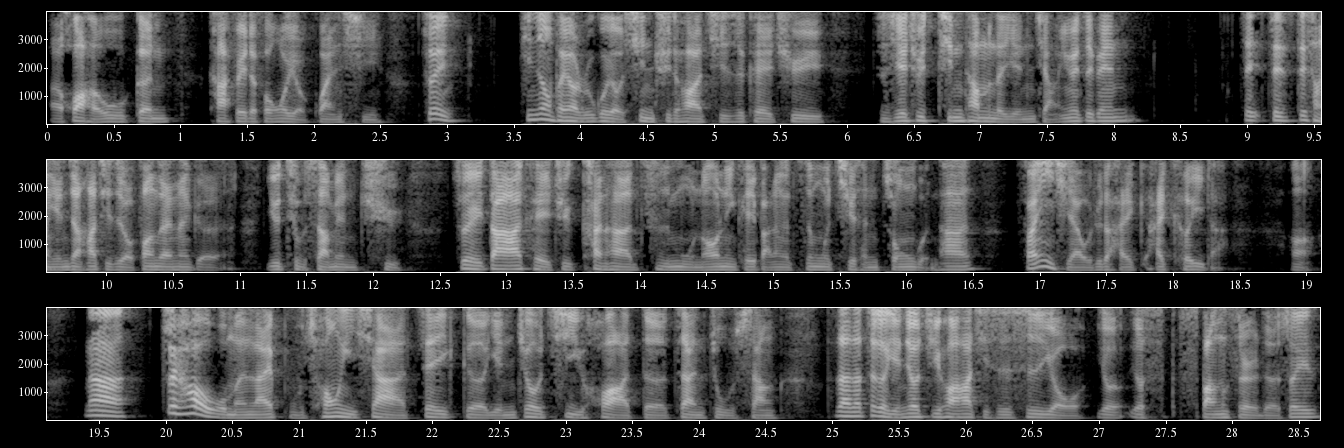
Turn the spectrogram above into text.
呃化合物跟咖啡的风味有关系，所以。听众朋友，如果有兴趣的话，其实可以去直接去听他们的演讲，因为这边这这这场演讲，它其实有放在那个 YouTube 上面去，所以大家可以去看它的字幕，然后你可以把那个字幕切成中文，它翻译起来我觉得还还可以的啊。那最后我们来补充一下这个研究计划的赞助商，那它这个研究计划它其实是有有有 sponsor 的，所以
